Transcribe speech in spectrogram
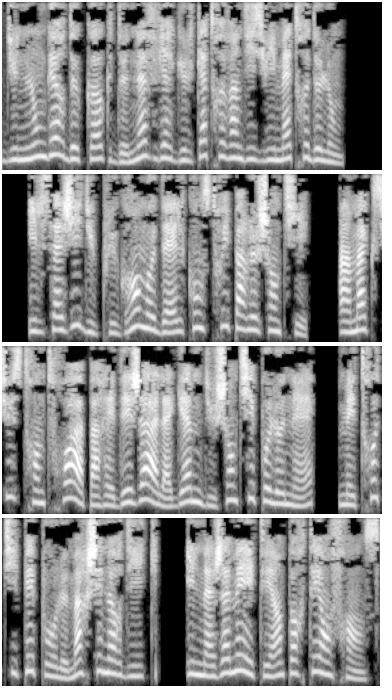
d'une longueur de coque de 9,98 mètres de long. Il s'agit du plus grand modèle construit par le chantier. Un Maxus 33 apparaît déjà à la gamme du chantier polonais, mais trop typé pour le marché nordique, il n'a jamais été importé en France.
